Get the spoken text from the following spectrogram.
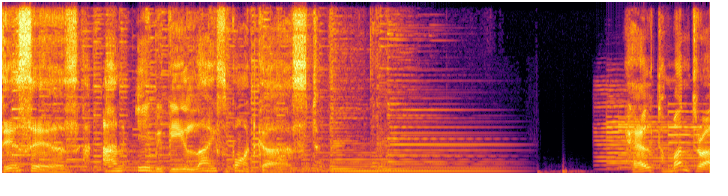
This is an ABP Life podcast. Health Mantra.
